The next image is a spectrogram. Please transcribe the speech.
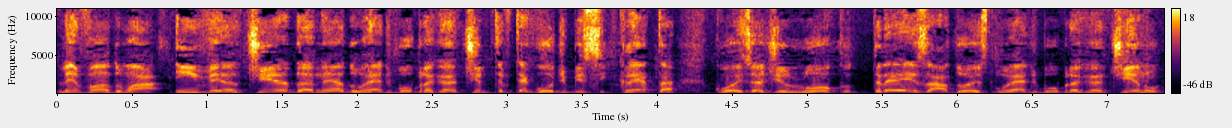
levando uma invertida, né, do Red Bull Bragantino, teve até gol de bicicleta, coisa de louco, 3 a 2 pro Red Bull Bragantino.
